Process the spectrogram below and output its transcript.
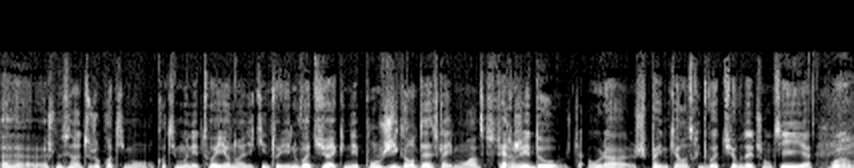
Euh, je me souviens toujours quand ils m'ont quand ils m'ont nettoyé, on aurait dit qu'ils nettoyaient une voiture avec une éponge gigantesque. Là, ils m'ont aspergé d'eau. J'étais, oh là, je suis pas une carrosserie de voiture, vous êtes gentille. Waouh.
